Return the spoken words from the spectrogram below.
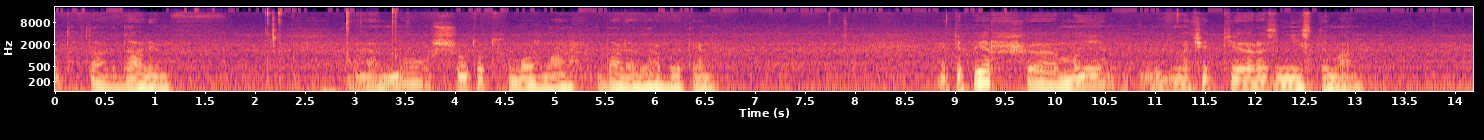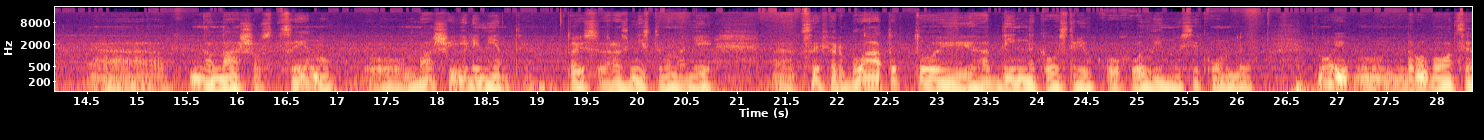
От, так, далі. Е, Ну, що тут можна далі зробити? І тепер е, ми значить, розмістимо е, на нашу сцену о, наші елементи. Тобто розмістимо на ній е, циферблат, той годинникову стрілку, хвилину, секунду. Ну і робимо це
